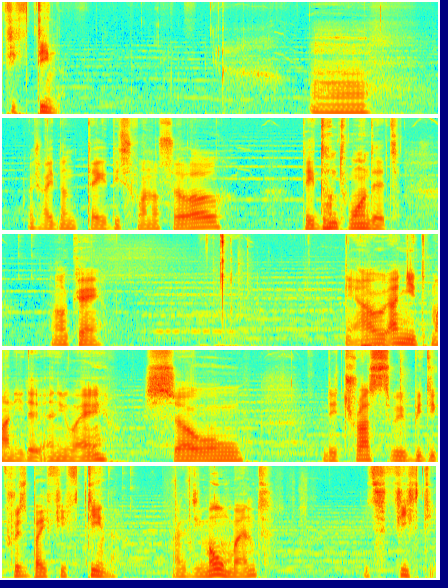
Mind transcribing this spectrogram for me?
15. Uh, if I don't take this one also, they don't want it. Okay. Yeah, I, I need money there anyway, so the trust will be decreased by 15. At the moment, it's 50.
